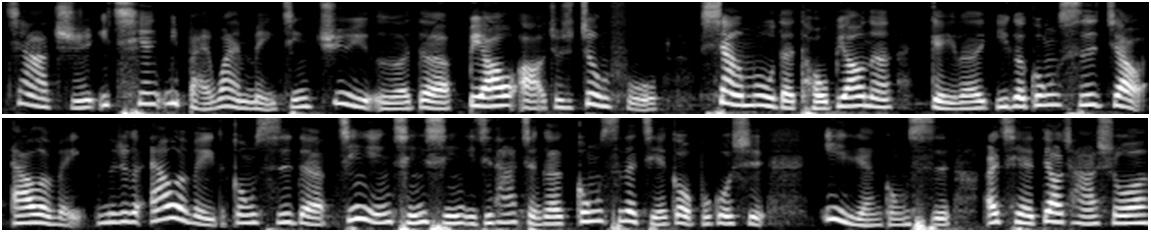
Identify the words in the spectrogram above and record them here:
价值一千一百万美金巨额的标啊，就是政府项目的投标呢。给了一个公司叫 Elevate，那这个 Elevate 公司的经营情形以及它整个公司的结构不过是一人公司，而且调查说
